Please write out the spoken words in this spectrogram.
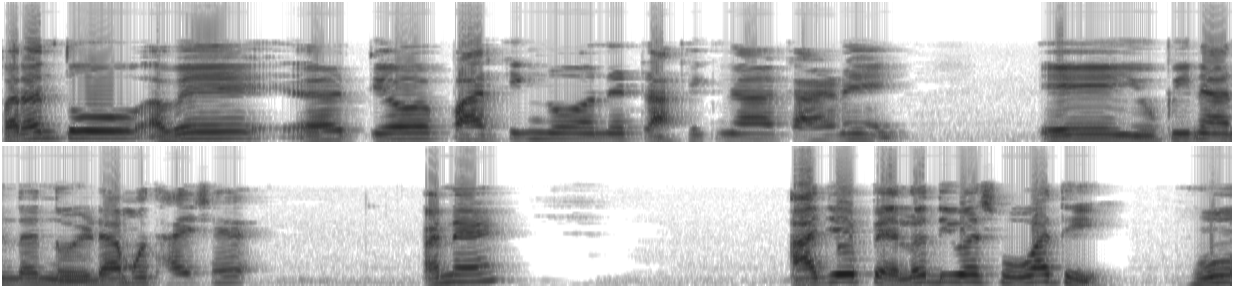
પરંતુ હવે તેઓ પાર્કિંગનો અને ટ્રાફિકના કારણે એ યુપીના અંદર નોઈડામાં થાય છે. અને આજે પહેલો દિવસ હોવાથી હું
